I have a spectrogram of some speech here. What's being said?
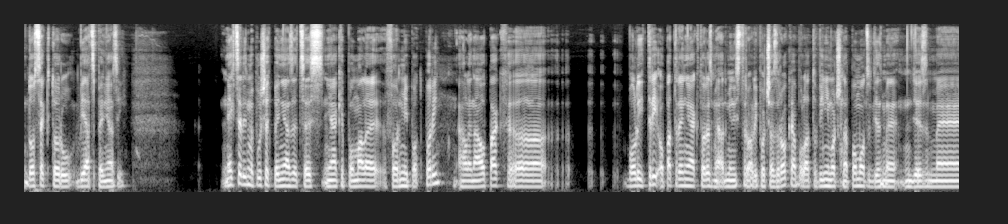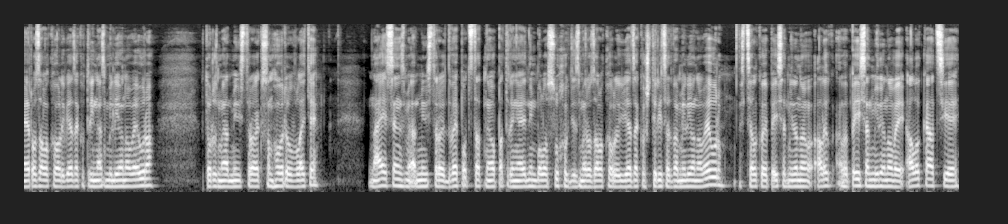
do sektoru viac peňazí. Nechceli sme púšťať peniaze cez nejaké pomalé formy podpory, ale naopak e, boli tri opatrenia, ktoré sme administrovali počas roka. Bola to výnimočná pomoc, kde sme, kde sme rozalokovali viac ako 13 miliónov eur, ktorú sme administrovali, ako som hovoril, v lete. Na jeseň sme administrovali dve podstatné opatrenia. Jedným bolo sucho, kde sme rozalokovali viac ako 42 miliónov eur z celkovej 50, miliónov, 50 miliónovej alokácie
